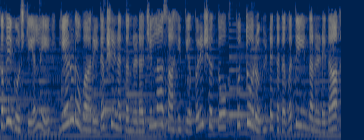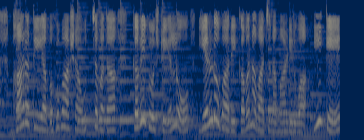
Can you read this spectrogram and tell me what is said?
ಕವಿಗೋಷ್ಠಿಯಲ್ಲಿ ಎರಡು ಬಾರಿ ದಕ್ಷಿಣ ಕನ್ನಡ ಜಿಲ್ಲಾ ಸಾಹಿತ್ಯ ಪರಿಷತ್ತು ಪುತ್ತೂರು ಘಟಕದ ವತಿಯಿಂದ ನಡೆದ ಭಾರತೀಯ ಬಹುಭಾಷಾ ಉತ್ಸವದ ಕವಿಗೋಷ್ಠಿಯಲ್ಲೂ ಎರಡು ಬಾರಿ ಕವನ ವಾಚನ ಮಾಡಿರುವ ಈಕೆ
